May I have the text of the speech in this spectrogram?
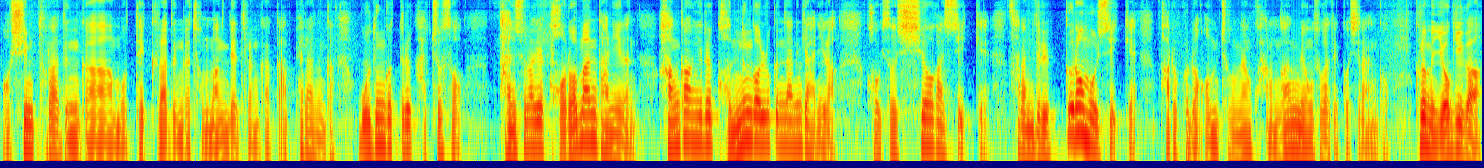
어, 쉼터라든가 뭐 데크라든가 전망대라든가 카페라든가 모든 것들을 갖춰서 단순하게 걸어만 다니는 한강위를 걷는 걸로 끝나는 게 아니라 거기서 쉬어갈 수 있게 사람들을 끌어모을 수 있게 바로 그런 엄청난 관광 명소가 될 것이라는 거. 그러면 여기가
